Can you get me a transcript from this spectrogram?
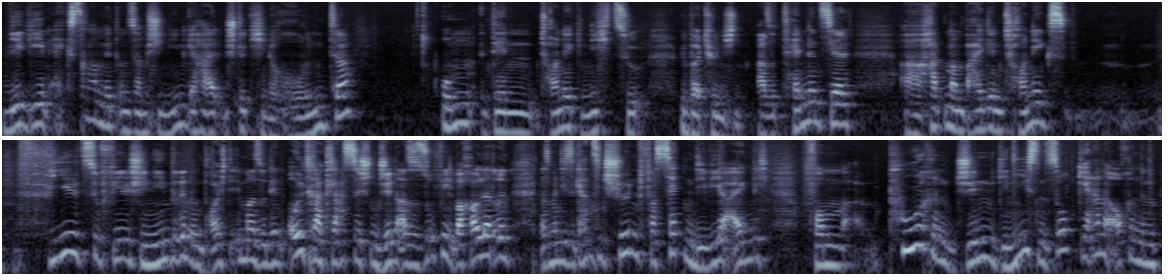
wir gehen extra mit unserem Chiningehalt ein Stückchen runter, um den Tonic nicht zu übertünchen. Also tendenziell hat man bei den Tonics viel zu viel Chinin drin und bräuchte immer so den ultraklassischen Gin, also so viel Wacholder drin, dass man diese ganzen schönen Facetten, die wir eigentlich vom puren Gin genießen, so gerne auch in einem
